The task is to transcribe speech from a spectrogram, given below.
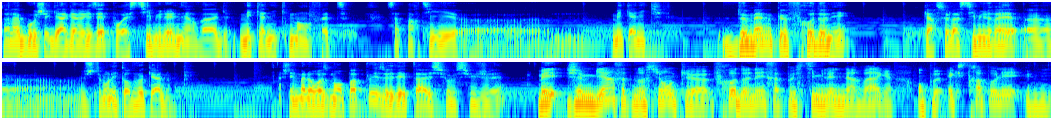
dans la bouche et gargariser pourrait stimuler le nerf vague mécaniquement en fait, sa partie euh, mécanique. De même que fredonner, car cela stimulerait euh, justement les cordes vocales. Je n'ai malheureusement pas plus de détails sur le sujet, mais j'aime bien cette notion que fredonner, ça peut stimuler le nerf vague. On peut extrapoler une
